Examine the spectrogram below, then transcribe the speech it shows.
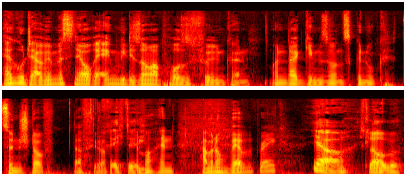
ja gut, aber wir müssen ja auch irgendwie die Sommerpause füllen können. Und da geben sie uns genug Zündstoff dafür. Richtig. Immerhin. Haben wir noch einen Werbebreak? Ja, ich glaube.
